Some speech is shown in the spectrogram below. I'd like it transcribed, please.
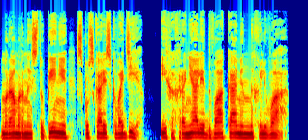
Мраморные ступени спускались к воде. Их охраняли два каменных льва.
